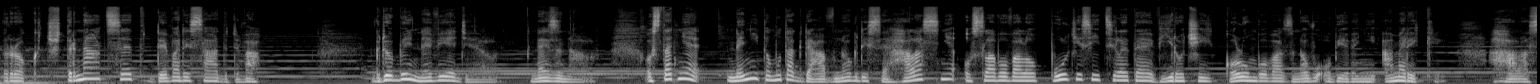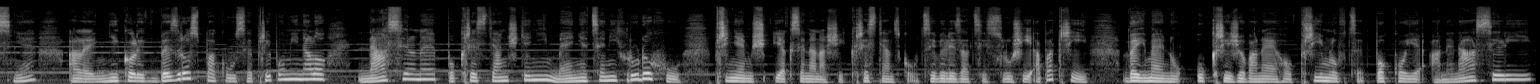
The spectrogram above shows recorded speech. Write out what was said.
Rok 1492. Kdo by nevěděl, neznal. Ostatně není tomu tak dávno, kdy se halasně oslavovalo půltisícileté výročí Kolumbova znovu objevení Ameriky. Halasně, ale nikoli v bez rozpaků se připomínalo násilné pokřesťanštění méně cených rudochů, při němž, jak se na naši křesťanskou civilizaci sluší a patří, ve jménu ukřižovaného přímluvce pokoje a nenásilí,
